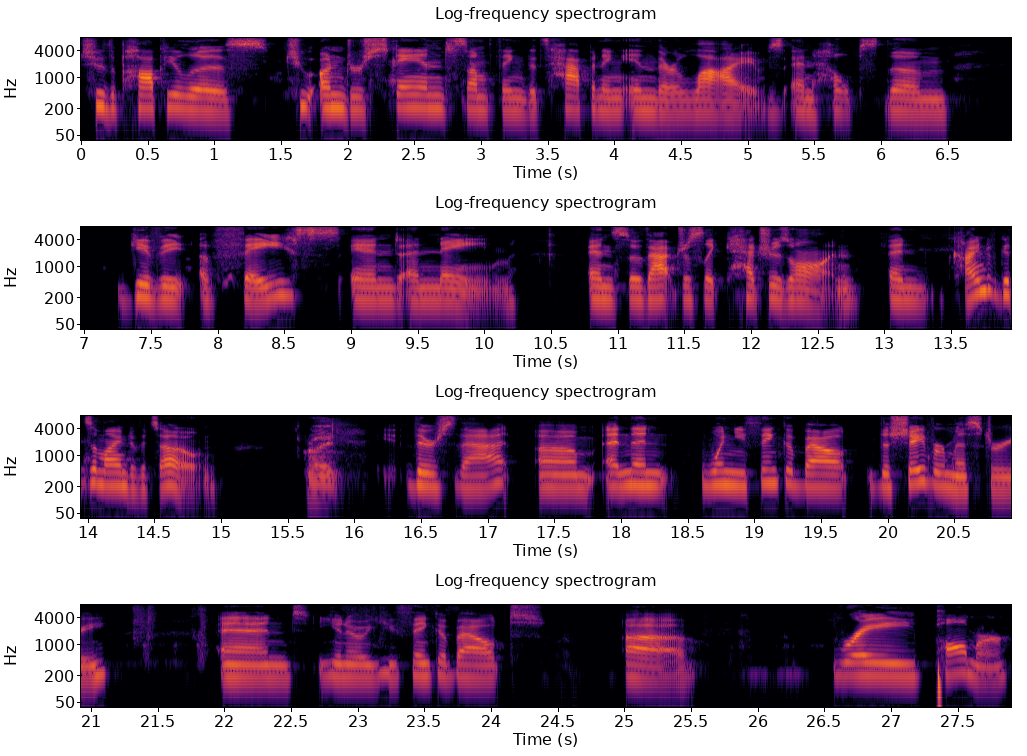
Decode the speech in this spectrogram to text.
to the populace to understand something that's happening in their lives and helps them give it a face and a name. And so that just like catches on and kind of gets a mind of its own. Right. there's that um and then when you think about the shaver mystery and you know you think about uh ray palmer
